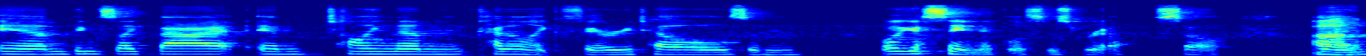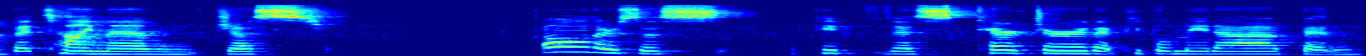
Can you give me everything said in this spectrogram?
and things like that, and telling them kind of like fairy tales and well, I guess Saint Nicholas is real, so um, Right. but telling them just oh, there's this this character that people made up, and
